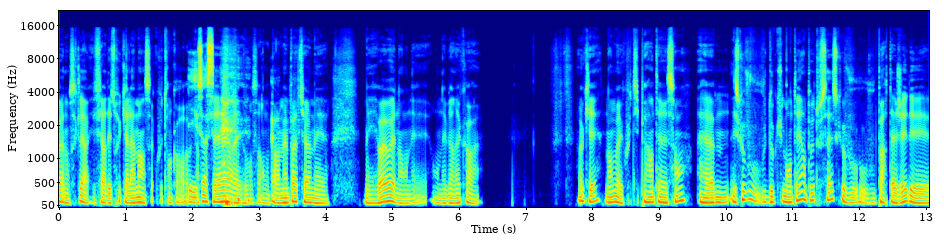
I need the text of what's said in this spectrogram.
ouais, non, c'est clair. Et faire des trucs à la main, ça coûte encore Et euh, ça, cher. et bon, ça, on en parle même pas, tu vois, mais, mais ouais, ouais, non, on est, on est bien d'accord. ouais. Ok, non, bah écoute, hyper intéressant. Euh, Est-ce que vous, vous documentez un peu tout ça? Est-ce que vous, vous partagez des...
